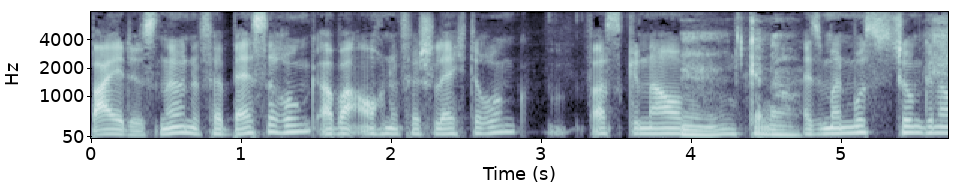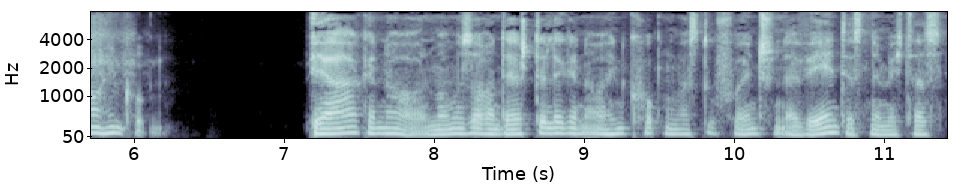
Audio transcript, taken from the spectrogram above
beides, ne? Eine Verbesserung, aber auch eine Verschlechterung. Was genau? Mhm, genau. Also man muss schon genau hingucken. Ja, genau. Und man muss auch an der Stelle genau hingucken, was du vorhin schon erwähnt hast, nämlich dass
